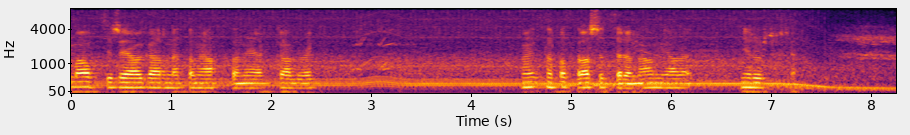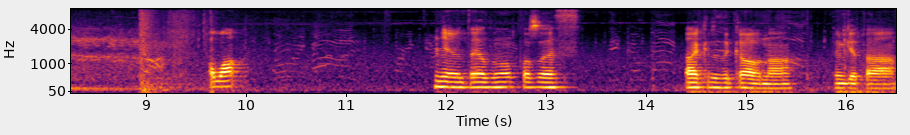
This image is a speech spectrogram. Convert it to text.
Ma opcji, że ja ogarnę to miasto, nie jakkolwiek. No i co postraszy terenami, ale nie ruszy się. Oła! Nie wiem, to ja no to, że jest tak ryzykowna w tym GTA.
